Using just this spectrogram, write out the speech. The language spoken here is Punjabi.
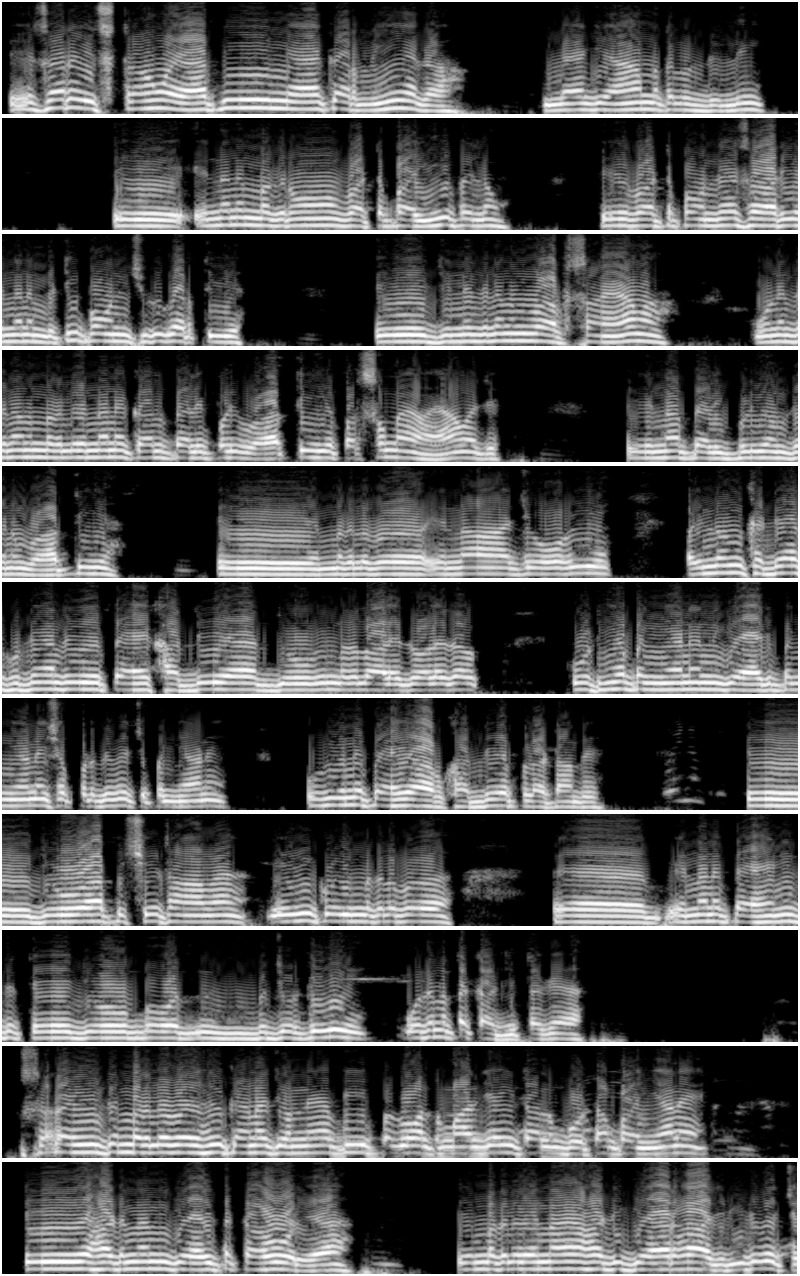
ਤੇ ਸਰ ਇਸ ਤਰ੍ਹਾਂ ਹੋਇਆ ਵੀ ਮੈਂ ਘਰ ਨਹੀਂ ਹੈਗਾ। ਮੈਂ ਗਿਆ ਮਤਲਬ ਦਿੱਲੀ। ਤੇ ਇਹਨਾਂ ਨੇ ਮਗਰੋਂ ਵੱਟ ਪਾਈ ਹੈ ਪਹਿਲਾਂ। ਤੇ ਵੱਟ ਪਾਉਂਦਿਆਂ ਸਾਰੀ ਇਹਨਾਂ ਨੇ ਮਿੱਟੀ ਪਾਉਣੀ ਸ਼ੁਰੂ ਕਰਤੀ ਹੈ। ਤੇ ਜਿੰਨੇ ਦਿਨਾਂ ਨੂੰ ਵਾਪਸ ਆਇਆ ਵਾਂ, ਉਹਨੇ ਦਿਨਾਂ ਨੂੰ ਮਤਲਬ ਇਹਨਾਂ ਨੇ ਕੱਲ ਪੈਲੀ ਪੁਲੀ ਵਾਰਤੀ ਹੈ, ਪਰਸੋਂ ਮੈਂ ਆਇਆ ਵਾਂ ਅੱਜ। ਤੇ ਇਹਨਾਂ ਪੈਲੀ ਪੁਲੀ ਆਉਂਦੇ ਨੂੰ ਵਾਰਤੀ ਹੈ। ਤੇ ਮਤਲਬ ਇਹਨਾਂ ਜੋ ਵੀ ਪਹਿਲਾਂ ਵੀ ਖੱਡਿਆ ਖੁੱਡਿਆਂ ਦੇ ਪੈਸੇ ਖਾਦੇ ਆ, ਜੋ ਵੀ ਮਤਲਬ ਆਲੇ ਦੁਆਲੇ ਦਾ ਕੋਠੀਆਂ ਪਈਆਂ ਨੇ ਨਜਾਇਜ਼ ਪਈਆਂ ਨੇ ਛੱਪੜ ਦੇ ਵਿੱਚ ਪਈਆਂ ਨੇ। ਉਹ ਵੀ ਉਹਨੇ ਪੈਸੇ ਆਪ ਖਾਦੇ ਆ ਪਲਾਟਾਂ ਦੇ। ਤੇ ਜੋ ਆ ਪਿੱਛੇ ਥਾਂ ਵਾ ਇਹ ਵੀ ਕੋਈ ਮਤਲਬ ਇਹਨਾਂ ਨੇ ਪੈਸੇ ਨਹੀਂ ਦਿੱਤੇ ਜੋ ਬਜ਼ੁਰਗ ਵੀ ਉਹਦੇ ਨਾਲ ਧੱਕਾ ਕੀਤਾ ਗਿਆ। ਸਰ ਅਸੀਂ ਤੇ ਮਤਲਬ ਇਹ ਕਹਿਣਾ ਚਾਹੁੰਦੇ ਆ ਵੀ ਭਗਵੰਤ ਮਾਨ ਜੀ ਅਸੀਂ ਤੁਹਾਨੂੰ ਵੋਟਾਂ ਪਾਈਆਂ ਨੇ ਤੇ ਸਾਡੇ ਨਾਲ ਨਜਾਇਜ਼ ਧੱਕਾ ਹੋ ਰਿਹਾ। ਤੇ ਮਤਲਬ ਇਹਨਾਂ ਸਾਡੀ ਗੈਰ ਹਾਜ਼ਰੀ ਦੇ ਵਿੱਚ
